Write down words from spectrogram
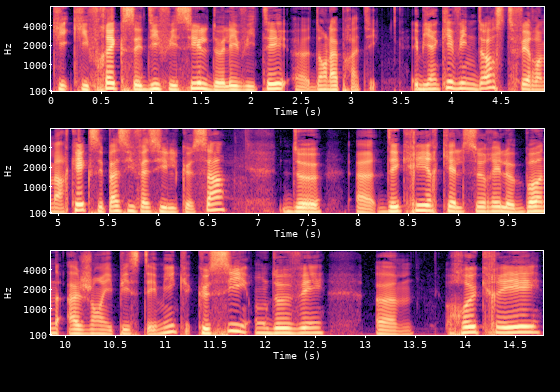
qui, ferait que c'est difficile de l'éviter euh, dans la pratique. Eh bien, Kevin Dorst fait remarquer que c'est pas si facile que ça de euh, décrire quel serait le bon agent épistémique, que si on devait euh, recréer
